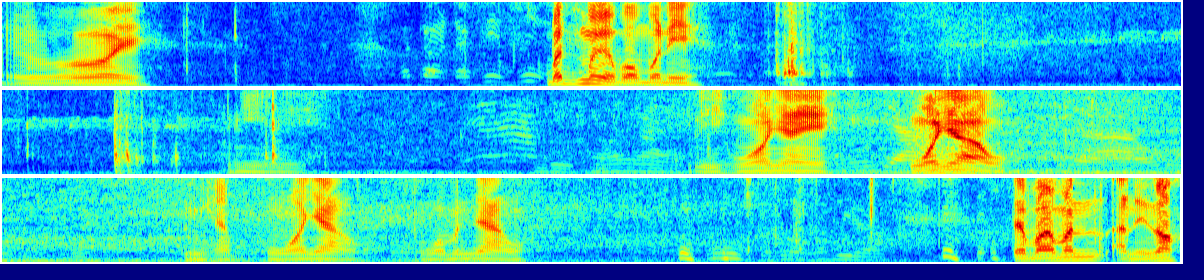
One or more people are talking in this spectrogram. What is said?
โอ้ยเบัดมือบ่มือนี่นี่เด็กหัวใหญ่นี่หัวใหญ่หัวยาวยาว นี่ครับ หัวยาว หัวมันยาว แต่ว่ามันอันนี้เนาะ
